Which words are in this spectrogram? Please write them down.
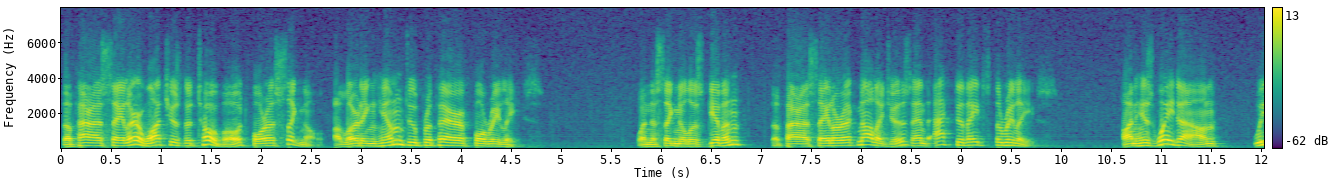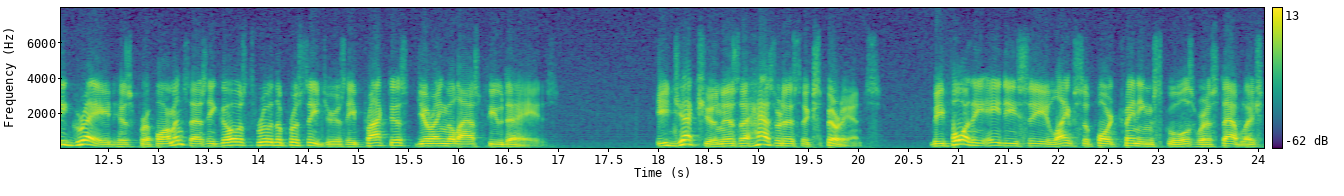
the parasailer watches the towboat for a signal, alerting him to prepare for release. When the signal is given, the parasailer acknowledges and activates the release. On his way down, we grade his performance as he goes through the procedures he practiced during the last few days. Ejection is a hazardous experience. Before the ADC life support training schools were established,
